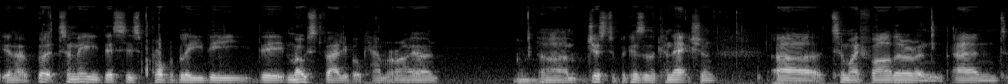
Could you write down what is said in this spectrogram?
you know. But to me, this is probably the the most valuable camera I own, mm. um, just because of the connection uh, to my father and and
